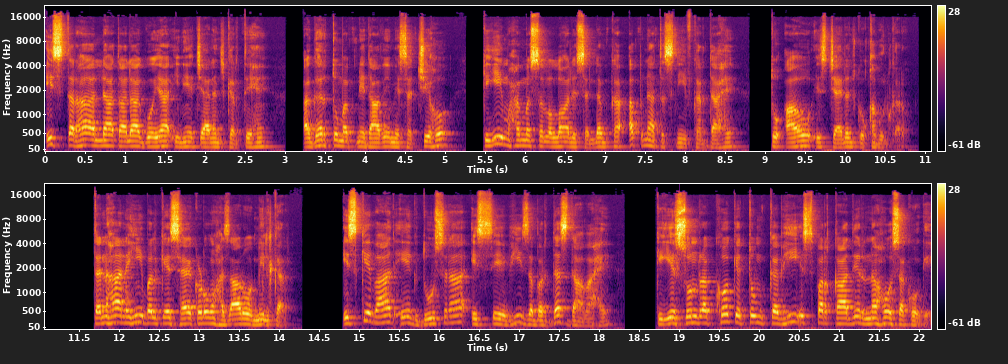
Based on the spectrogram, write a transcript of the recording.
اس طرح اللہ تعالیٰ گویا انہیں چیلنج کرتے ہیں۔ اگر تم اپنے دعوے میں سچے ہو کہ یہ محمد صلی اللہ علیہ وسلم کا اپنا تصنیف کردہ ہے، تو آؤ اس چیلنج کو قبول کرو۔ تنہا نہیں بلکہ سینکڑوں ہزاروں مل کر۔ اس کے بعد ایک دوسرا اس سے بھی زبردست دعویٰ ہے کہ یہ سن رکھو کہ تم کبھی اس پر قادر نہ ہو سکو گے۔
